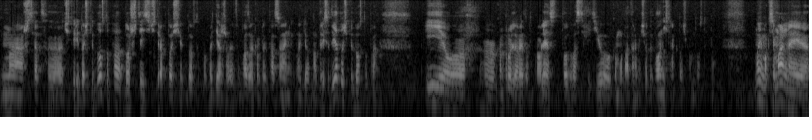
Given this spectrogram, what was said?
на 64 точки доступа, до 64 точек доступа поддерживается. Базовая комплектация идет на 32 точки доступа. И э, контроллер этот управляет 125 коммутаторами еще дополнительно к точкам доступа. Ну и максимальный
